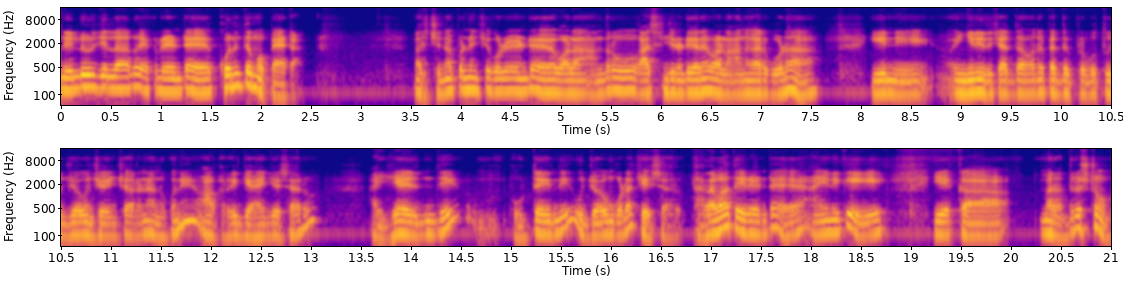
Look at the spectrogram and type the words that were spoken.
నెల్లూరు జిల్లాలో ఎక్కడంటే కొనితమ్మపేట. మరి చిన్నప్పటి నుంచి కూడా ఏంటంటే వాళ్ళ అందరూ ఆశించినట్టుగానే వాళ్ళ నాన్నగారు కూడా ఈయన్ని ఇంజనీర్ చేద్దామని పెద్ద ప్రభుత్వ ఉద్యోగం చేయించాలని అనుకుని ఆఖరికి జాయిన్ చేశారు. అయ్యింది పూర్తయింది ఉద్యోగం కూడా చేశారు. తర్వాత ఏంటంటే ఆయనకి ఈ యొక్క మరి అదృష్టం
